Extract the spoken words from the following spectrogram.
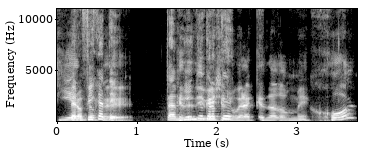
Pero fíjate, que, también que yo creo que. hubiera quedado mejor.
